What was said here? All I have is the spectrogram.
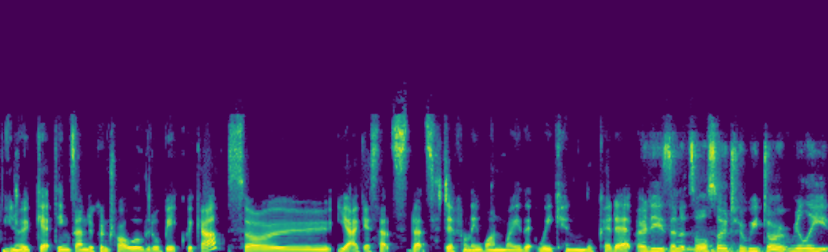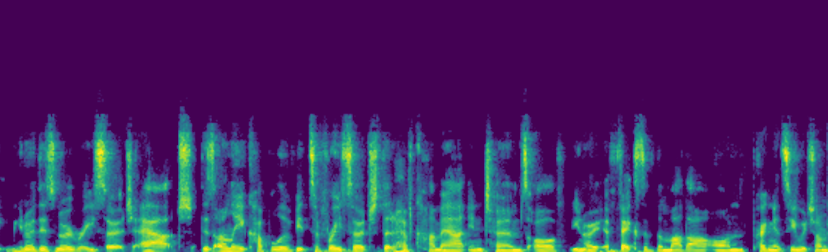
you know, get things under control a little bit quicker. So yeah, I guess that's that's definitely one way that we can look at it. It is, and it's also too we don't really, you know, there's no research out. There's only a couple of bits of research that have come out in terms of, you know, effects of the mother on pregnancy, which I'm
